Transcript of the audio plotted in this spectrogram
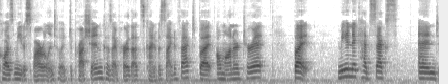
cause me to spiral into a depression because I've heard that's kind of a side effect, but I'll monitor it. But me and Nick had sex and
